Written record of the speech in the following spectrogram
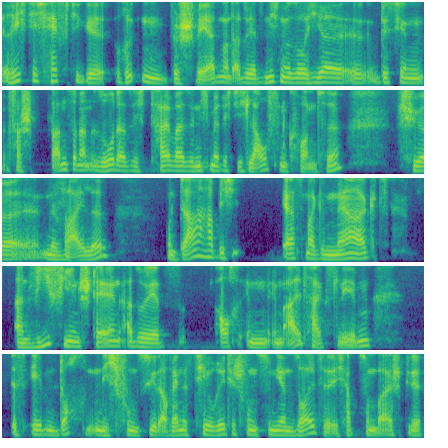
richtig heftige Rückenbeschwerden und also jetzt nicht nur so hier ein äh, bisschen verspannt, sondern so, dass ich teilweise nicht mehr richtig laufen konnte für eine Weile. Und da habe ich erstmal gemerkt, an wie vielen Stellen, also jetzt auch im, im Alltagsleben, es eben doch nicht funktioniert, auch wenn es theoretisch funktionieren sollte. Ich habe zum Beispiel,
